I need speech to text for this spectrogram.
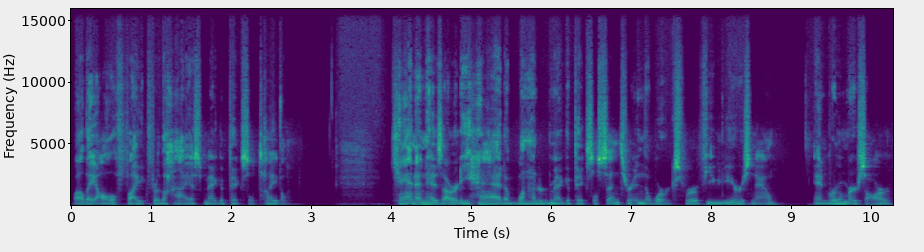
while they all fight for the highest megapixel title. Canon has already had a 100 megapixel sensor in the works for a few years now, and rumors are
